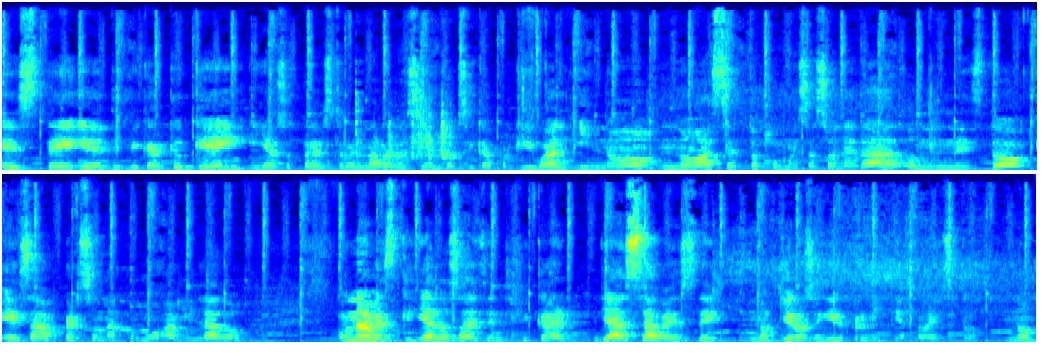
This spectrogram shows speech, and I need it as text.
este, identificar que ok, y aceptar estuve en una relación tóxica porque igual y no, no acepto como esa soledad o necesito esa persona como a mi lado. Una vez que ya lo sabes identificar, ya sabes de no quiero seguir permitiendo esto, no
